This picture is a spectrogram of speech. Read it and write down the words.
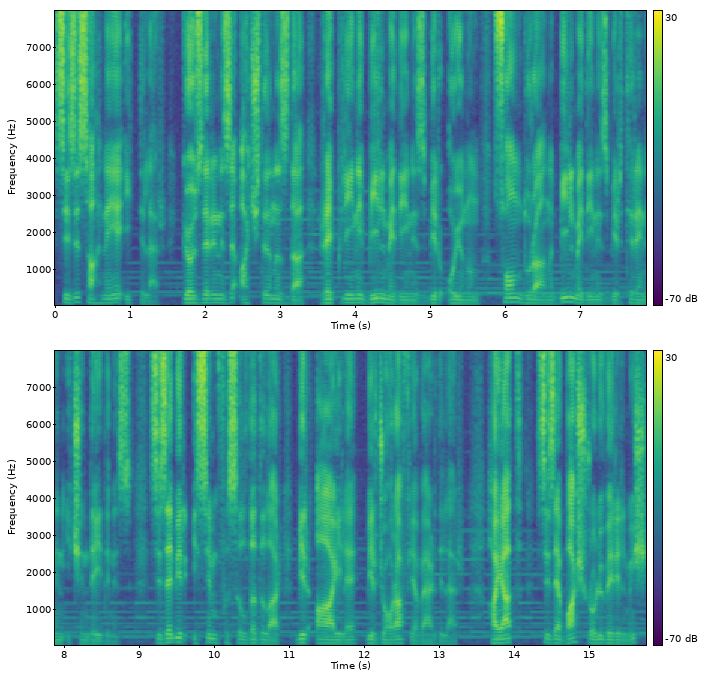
sizi sahneye ittiler. Gözlerinizi açtığınızda repliğini bilmediğiniz bir oyunun son durağını bilmediğiniz bir trenin içindeydiniz. Size bir isim fısıldadılar, bir aile, bir coğrafya verdiler. Hayat size başrolü verilmiş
